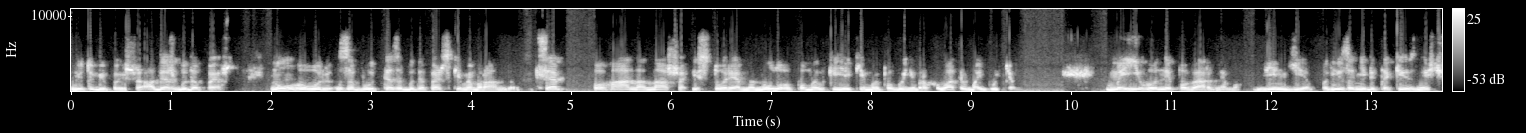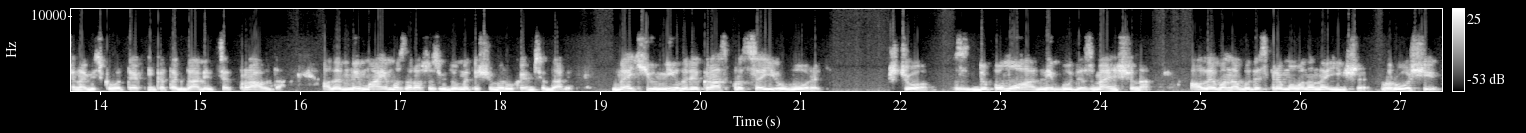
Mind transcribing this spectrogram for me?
в Ютубі пише: А де ж Будапешт? Ну говорю, забудьте за Будапештський меморандум. Це погана наша історія минулого, помилки, які ми повинні врахувати в майбутньому. Ми його не повернемо. Він є порізані літаки, знищена військова техніка, так далі. Це правда. Але ми маємо зараз усвідомити, що ми рухаємося далі. Меттью Міллер якраз про це і говорить: що допомога не буде зменшена, але вона буде спрямована на інше. Гроші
